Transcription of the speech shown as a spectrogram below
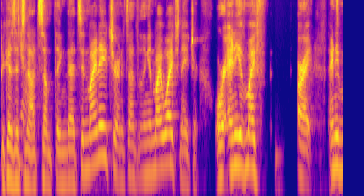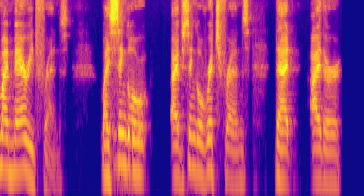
because it's yeah. not something that's in my nature and it's not something in my wife's nature or any of my all right, any of my married friends. My mm-hmm. single I have single rich friends that either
